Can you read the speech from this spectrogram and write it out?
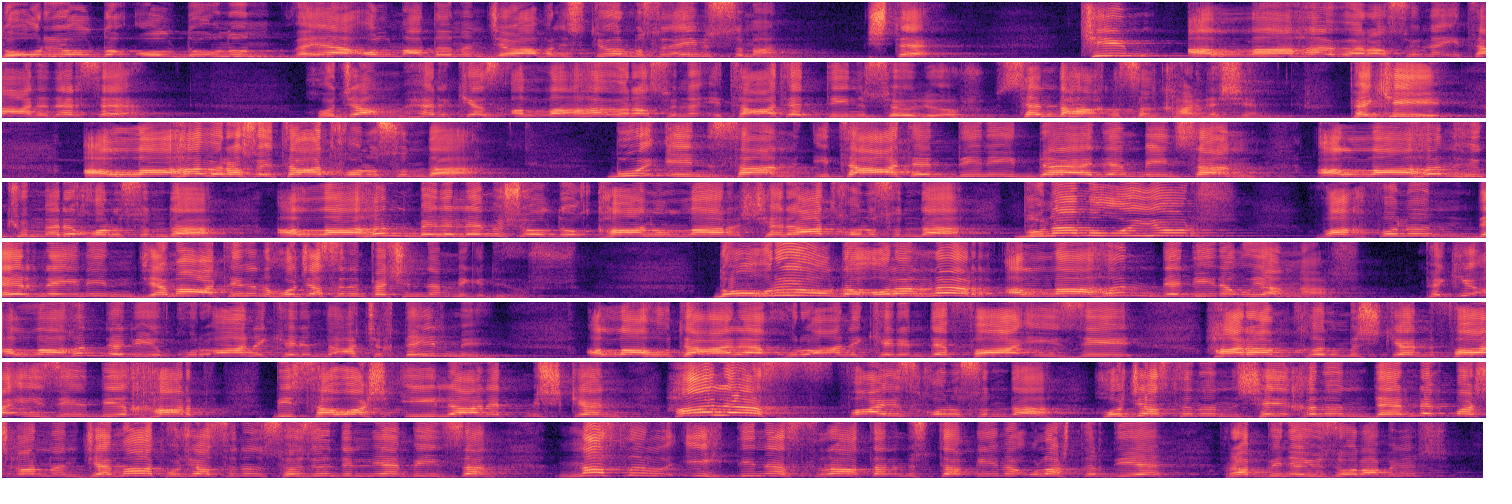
doğru yolda olduğunun veya olmadığının cevabını istiyor musun ey Müslüman? İşte kim Allah'a ve Resulüne itaat ederse hocam herkes Allah'a ve Resulüne itaat ettiğini söylüyor. Sen de haklısın kardeşim. Peki Allah'a ve Resulüne itaat konusunda bu insan itaat ettiğini iddia eden bir insan Allah'ın hükümleri konusunda Allah'ın belirlemiş olduğu kanunlar, şeriat konusunda buna mı uyuyor? Vakfının, derneğinin, cemaatinin, hocasının peşinden mi gidiyor? Doğru yolda olanlar Allah'ın dediğine uyanlar. Peki Allah'ın dediği Kur'an-ı Kerim'de açık değil mi? Allahu Teala Kur'an-ı Kerim'de faizi haram kılmışken, faizi bir harp, bir savaş ilan etmişken hala faiz konusunda hocasının, şeyhinin, dernek başkanının, cemaat hocasının sözünü dinleyen bir insan nasıl ihdine sıratel müstakime ulaştır diye Rabbine yüzü olabilir?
